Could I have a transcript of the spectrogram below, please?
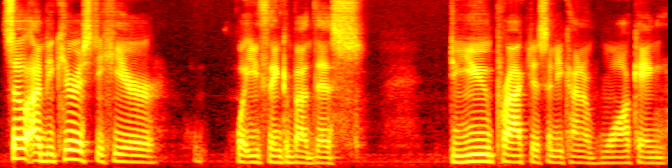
So I'd be curious to hear what you think about this. Do you practice any kind of walking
